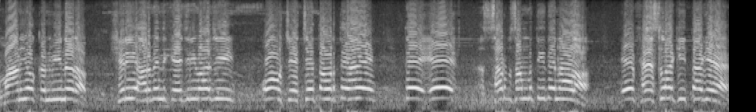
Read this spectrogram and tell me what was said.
ਮਾਨਯੋਗ ਕਨਵੀਨਰ ਸ਼੍ਰੀ ਅਰਵਿੰਦ ਕੇਜਰੀਵਾਲ ਜੀ, ਉਹ ਉਚੇਚੇ ਤੌਰ ਤੇ ਆਏ ਤੇ ਇਹ ਸਰਬਸੰਮਤੀ ਦੇ ਨਾਲ ਇਹ ਫੈਸਲਾ ਕੀਤਾ ਗਿਆ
